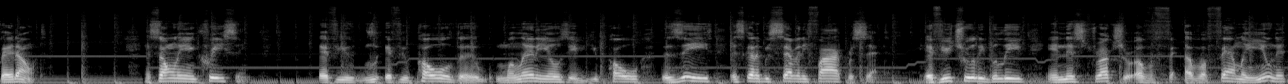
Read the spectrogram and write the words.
They don't. It's only increasing. If you if you poll the millennials, if you poll the Z's, it's going to be 75%. If you truly believe in this structure of a, of a family unit,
